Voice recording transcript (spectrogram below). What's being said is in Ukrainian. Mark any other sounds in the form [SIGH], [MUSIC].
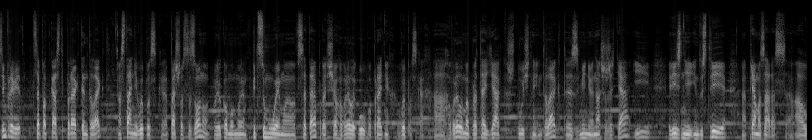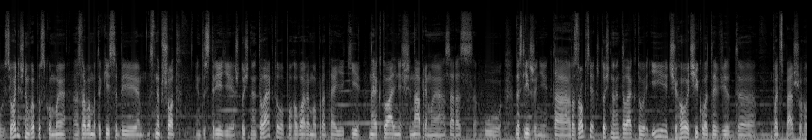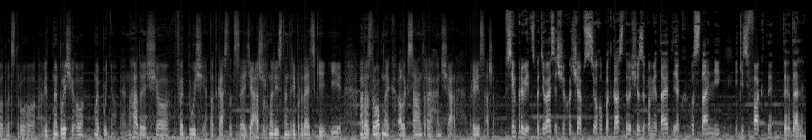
Всім привіт! Це подкаст Проект Інтелект. Останній випуск першого сезону, у якому ми підсумуємо все те, про що говорили у попередніх випусках. А говорили ми про те, як штучний інтелект змінює наше життя і різні індустрії е, прямо зараз. А у сьогоднішньому випуску ми зробимо такий собі снапшот індустрії штучного інтелекту. Поговоримо про те, які найактуальніші напрями зараз у дослідженні та розробці штучного інтелекту, і чого очікувати від 21-го, е, 22-го, від найближчого майбутнього. Е, нагадую, що ведучі подкасту це я, журналіст Андрій Бродецький і розробник Олександр Гончар. Привіт, Саша. Всім привіт. Сподіваюся, що, хоча б з цього подкасту, ви ще запам'ятаєте як останній якісь факти і так далі.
